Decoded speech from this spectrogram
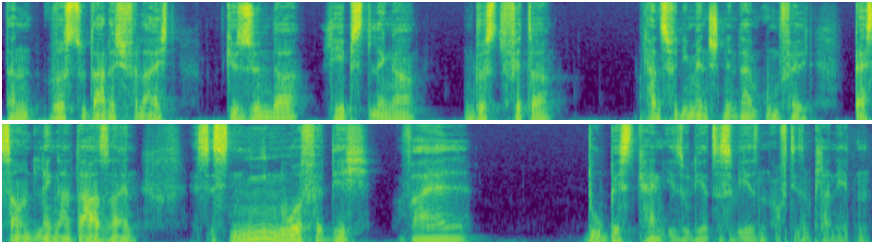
dann wirst du dadurch vielleicht gesünder, lebst länger und wirst fitter, kannst für die Menschen in deinem Umfeld besser und länger da sein. Es ist nie nur für dich, weil du bist kein isoliertes Wesen auf diesem Planeten.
